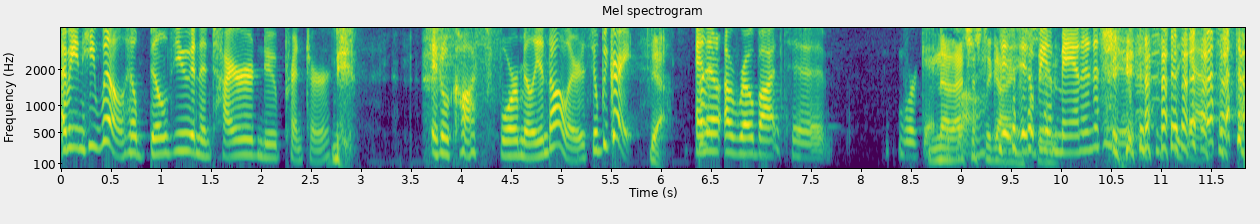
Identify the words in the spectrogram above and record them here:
I mean, he will. He'll build you an entire new printer. It'll cost four million dollars. You'll be great. Yeah. and a, a robot to work it. No, as that's well. just a guy. in a It'll be a man in a suit. Just yeah, just a,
